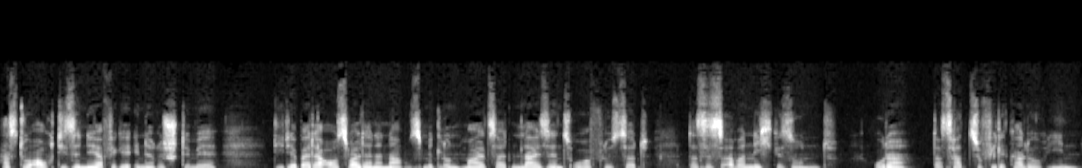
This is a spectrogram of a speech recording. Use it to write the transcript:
Hast du auch diese nervige innere Stimme, die dir bei der Auswahl deiner Nahrungsmittel und Mahlzeiten leise ins Ohr flüstert, das ist aber nicht gesund oder das hat zu viele Kalorien?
